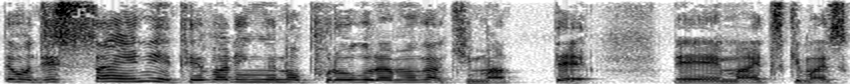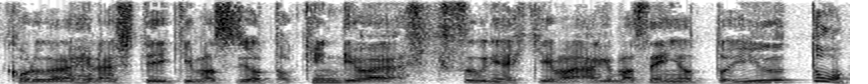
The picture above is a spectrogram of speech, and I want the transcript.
でも実際にテーパリングのプログラムが決まって、えー、毎月毎月これぐらい減らしていきますよと、金利はすぐには引き上げませんよと言うと、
